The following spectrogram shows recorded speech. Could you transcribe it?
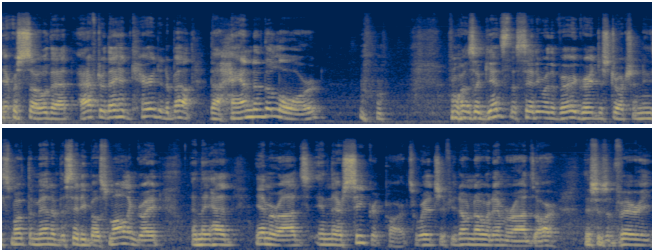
it was so that after they had carried it about, the hand of the Lord was against the city with a very great destruction. And he smote the men of the city, both small and great, and they had emerods in their secret parts, which, if you don't know what emerods are, this is a very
